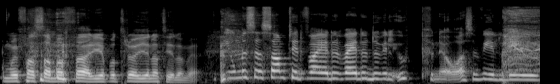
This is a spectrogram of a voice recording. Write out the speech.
De har ju fan samma färger på tröjorna till och med. Jo men sen samtidigt, vad är det, vad är det du vill uppnå? Alltså vill du,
